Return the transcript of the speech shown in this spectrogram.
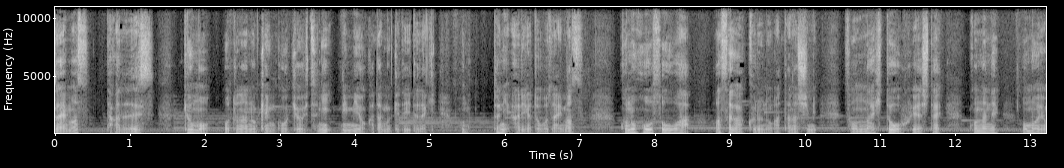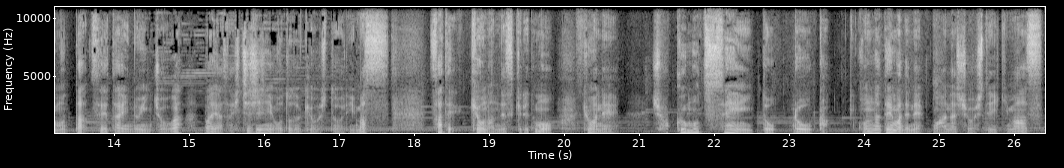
ざいます。高田です。今日も大人の健康教室に耳を傾けていただき本当にありがとうございます。この放送は朝が来るのが楽しみ。そんな人を増やしたい。こんなね思いを持った生体院の院長が毎朝7時にお届けをしております。さて今日なんですけれども今日はね食物繊維と老化。こんなテーマでねお話をしていきます。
